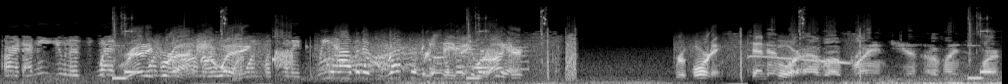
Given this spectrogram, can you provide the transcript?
Alright, I need units west. Ready for action. My way. Have an aggressive Receiving. individual Roger. here. Reporting. 10-4. have a Brian Gian of Heinz Park.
